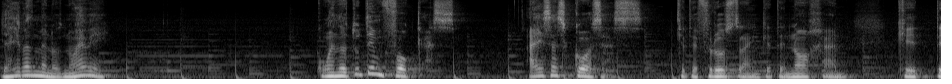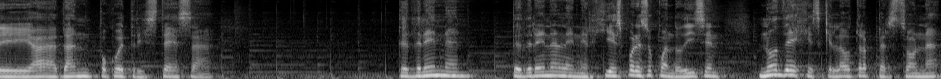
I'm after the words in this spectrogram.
ya llevas menos nueve. Cuando tú te enfocas a esas cosas que te frustran, que te enojan, que te ah, dan un poco de tristeza, te drenan, te drenan la energía. Es por eso cuando dicen, no dejes que la otra persona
